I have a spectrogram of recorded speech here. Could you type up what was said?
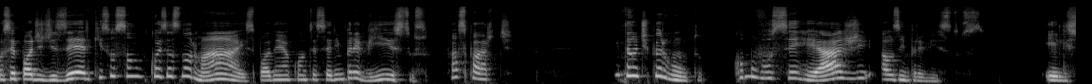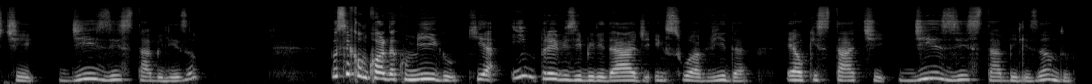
Você pode dizer que isso são coisas normais, podem acontecer imprevistos, faz parte. Então eu te pergunto: como você reage aos imprevistos? Eles te desestabilizam? Você concorda comigo que a imprevisibilidade em sua vida é o que está te desestabilizando?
